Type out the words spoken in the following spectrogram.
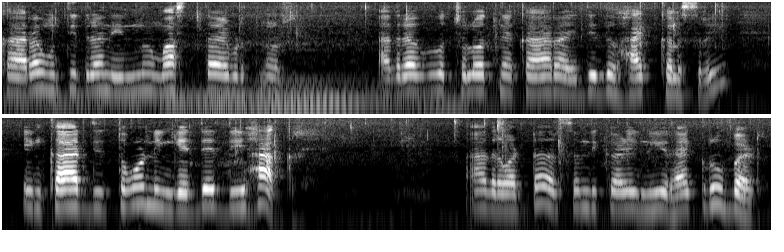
ಖಾರ ಉಂತಿದ್ರೆ ಇನ್ನೂ ಮಸ್ತ್ ಆಗ್ಬಿಡ್ತು ನೋಡ್ರಿ. ಅದ್ರಾಗೂ ಚಲೋ ಹೊತ್ನ್ಯಾಗ ಖಾರ ಇದ್ದಿದ್ದು ಹಾಕಿ ಕಲಸ್ರಿ. ಹಿಂಗೆ ಖಾರದಿದ್ದು ತೊಗೊಂಡು ಹಿಂಗೆ ಎದ್ದೆದ್ದು ಹಾಕ್ರಿ. ಆದ್ರೆ ಒಟ್ಟು ಅರ್ಸಂದಿ ಕಾಳಿಗೆ ನೀರು ಹಾಕಿ ರುಬ್ಬೇಡ್ರಿ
